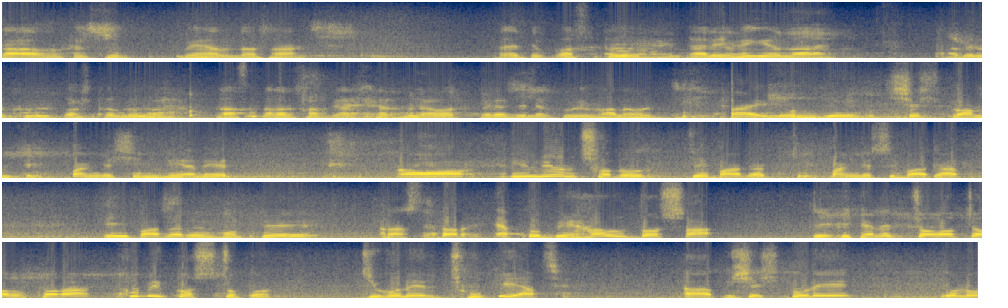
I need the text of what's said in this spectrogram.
যাওয়ার পথে খুব বেহাল দশা। যাইতে কষ্ট, গাড়ি ভেঙে যায়। তাদের খুবই কষ্টজনক। রাস্তাটা সরকার মেরামত করে দিলে খুবই ভালো হচ্ছে। রায়গঞ্জের শেষ প্রান্তে পাঙ্গাসি ইউনিয়নের ইউনিয়ন সদর যে বাজারটি পাঙ্গাসি বাজার, এই বাজারের মধ্যে রাস্তার এত বেহাল দশা যে এখানে চলাচল করা খুবই কষ্টকর। জীবনের ঝুঁকি আছে। বিশেষ করে কোনো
